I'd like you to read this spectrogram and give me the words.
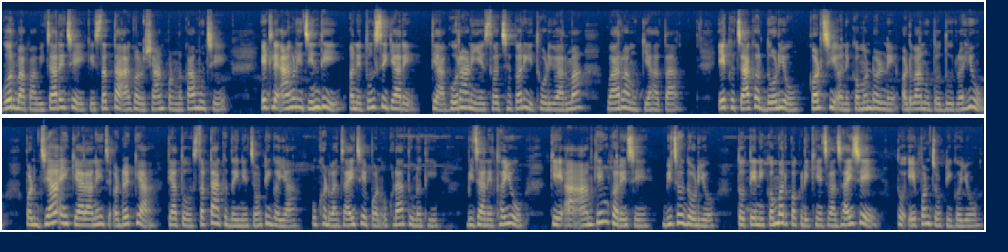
ગોર બાપા વિચારે છે કે સત્તા આગળ શાણ પણ નકામું છે. એટલે આંગળી ચીંધી અને તુલસી ક્યારે? ત્યાં ગોરાણીએ સ્વચ્છ કરી થોડી વારમાં વારવા મૂક્યા હતા. એક ચાકર દોડ્યો કડછી અને કમંડળને અડવાનું તો દૂર રહ્યું, પણ જ્યાં એ ક્યારાને જ અડક્યા, ત્યાં તો સટાક દઈને ચોંટી ગયા. ઉખડવા જાય છે પણ ઉખડાતું નથી. બીજાને થયું કે આ આમ કેમ કરે છે? બીજો દોડ્યો, તો તેની કમર પકડી ખેંચવા જાય છે, તો એ પણ ચોંટી ગયો.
